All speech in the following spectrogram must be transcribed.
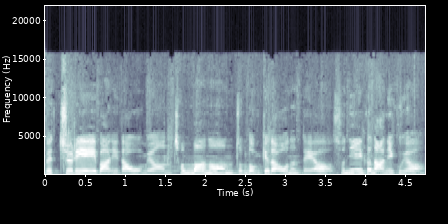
매출이 많이 나오면 천만 원 좀 넘게 나오는데요. 순이익은 아니고요.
